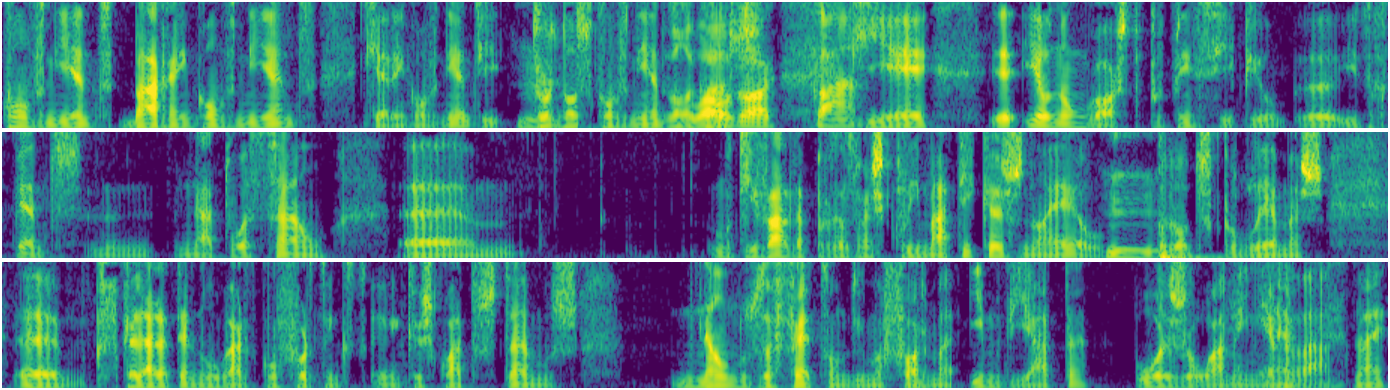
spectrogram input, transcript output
conveniente barra inconveniente, que era inconveniente e hum. tornou-se conveniente do, do Algor, claro. que é eu não gosto, por princípio, eh, e de repente, na atuação uh, motivada por razões climáticas, não é? Ou hum. por outros problemas, uh, que se calhar até no lugar de conforto em que, em que os quatro estamos não nos afetam de uma forma imediata, hoje ou amanhã, é não é?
